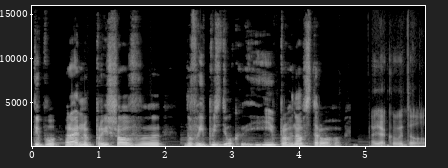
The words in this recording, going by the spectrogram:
Типу, реально прийшов е, новий пиздюк і прогнав старого. А як видалили?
